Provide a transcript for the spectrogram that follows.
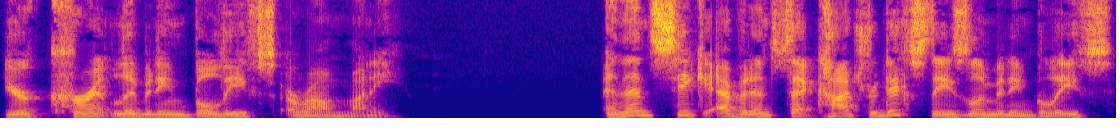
your current limiting beliefs around money. And then seek evidence that contradicts these limiting beliefs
